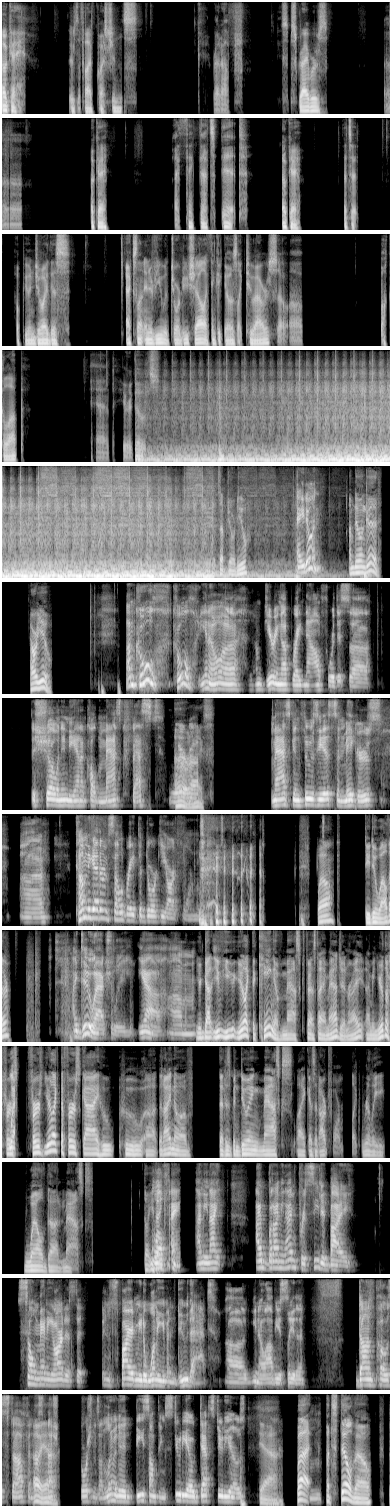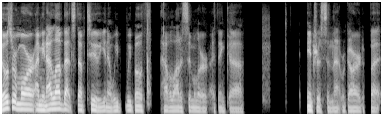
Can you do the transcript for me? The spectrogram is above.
Okay, there's the five questions. Okay, read off subscribers. Uh, okay, I think that's it. Okay, that's it. Hope you enjoy this excellent interview with Jordu Schell. I think it goes like two hours, so uh, buckle up. And here it goes. What's up, Jordy? How you doing? I'm doing good. How are you? I'm cool. Cool. You know, uh, I'm gearing up right now for this uh, this show in Indiana called Mask Fest, where oh, nice. uh, mask enthusiasts and makers uh, come together and celebrate the dorky art form. well, do you do well there? I do actually. Yeah. Um, you're got you you you're like the king of Mask Fest, I imagine, right? I mean, you're the first first you're like the first guy who who uh, that I know of that has been doing masks like as an art form, like really well done masks. Don't you well, think? Well, thanks. I mean, I I but I mean, I'm preceded by so many artists that inspired me to want to even do that. Uh, you know, obviously the Don Post stuff and oh, yeah. Distortions Unlimited, Be Something Studio, Death Studios. Yeah. But um, but still though, those were more I mean, I love that stuff too. You know, we we both have a lot of similar, I think, uh interests in that regard. But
